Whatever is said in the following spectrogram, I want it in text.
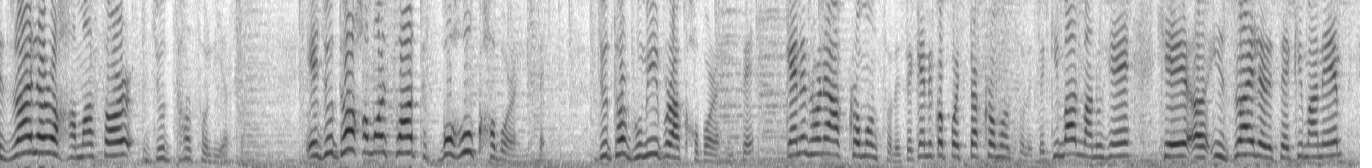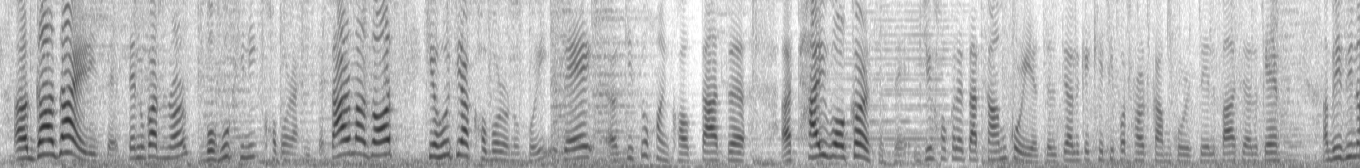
ইজৰাইল আৰু হামাছৰ যুদ্ধ চলি আছে। এই যুদ্ধৰ সময়ছোৱাত বহু খবৰ আহিছে। যুদ্ধৰ ভূমিৰ পৰা খবৰ আহিছে। কেনেধৰণে আক্ৰমণ চলিছে কেনেকৈ প্ৰত্যাক্ৰমণ চলিছে কিমান মানুহে সেই ইজৰাইল এৰিছে কিমানে গাজা এৰিছে তেনেকুৱা ধৰণৰ বহুখিনি খবৰ আহিছে। তাৰ মাজত শেহতীয়া খবৰ অনুসৰি যে কিছু সংখ্যক তাত ঠাই ৱৰ্কাৰ্ছ আছে যিসকলে তাত কাম কৰি আছিল। তেওঁলোকে খেতিপথাৰত কাম কৰিছিল বা তেওঁলোকে বিভিন্ন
